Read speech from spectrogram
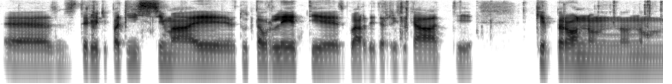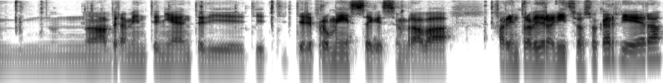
eh, stereotipatissima e tutta urletti e sguardi terrificanti che però non, non- non- non ha veramente niente di, di- di- delle promesse che sembrava far intravedere all'inizio della sua carriera.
